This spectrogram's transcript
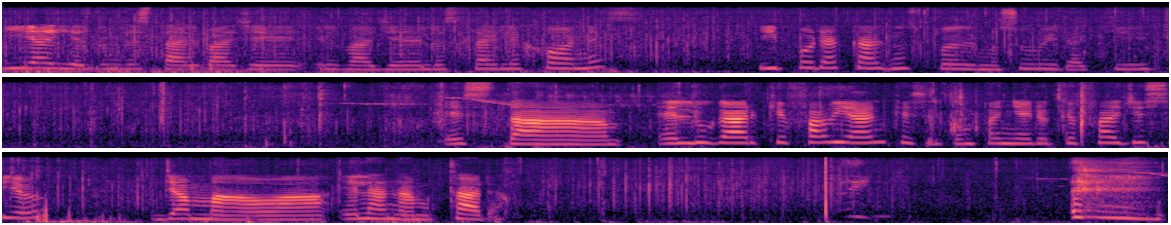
Y ahí es donde está el valle, el valle de los frailejones. Y por acá nos podemos subir aquí. Está el lugar que Fabián, que es el compañero que falleció, llamaba el Anamcara.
